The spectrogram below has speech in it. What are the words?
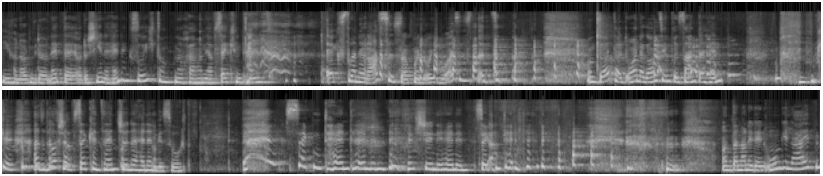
ich habe halt wieder nette oder schöne Hennen gesucht und nachher habe ich auf Secondhand extra eine Rasse, sagt man da, ich weiß es nicht. Und dort halt einer ganz interessanter Hen. Okay, also du hast auf Secondhand schöne Hennen gesucht. Secondhand-Hennen, schöne Hennen, Secondhand. Ja. Und dann habe ich den umgeleitet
